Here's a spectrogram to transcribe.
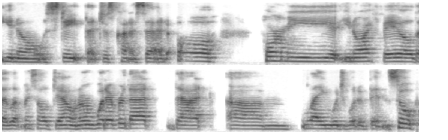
you know, state that just kind of said, oh, poor me you know i failed i let myself down or whatever that that um, language would have been. So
